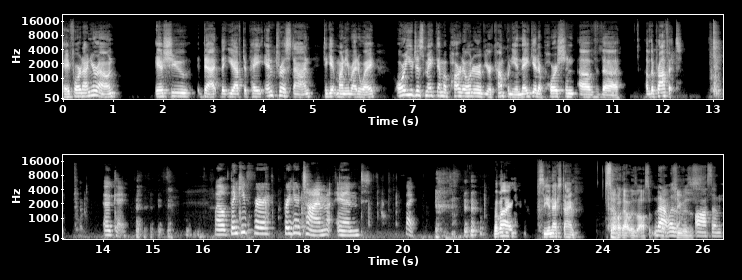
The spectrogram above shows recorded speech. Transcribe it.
Pay for it on your own, issue debt that you have to pay interest on to get money right away, or you just make them a part owner of your company and they get a portion of the of the profits. Okay. well, thank you for for your time and bye. bye bye. See you next time. So that was awesome. That Like, was, she was awesome.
